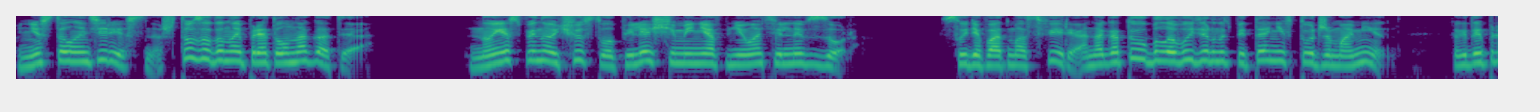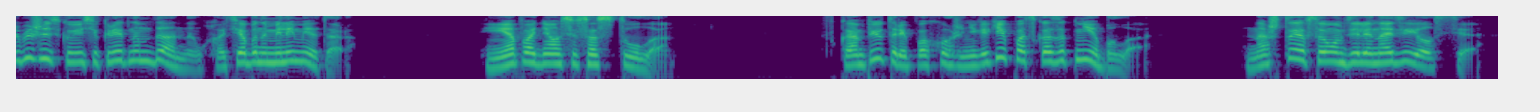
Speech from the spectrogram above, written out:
Мне стало интересно, что за Данай прятал Нагата. Но я спиной чувствовал пилящий меня внимательный взор. Судя по атмосфере, она готова была выдернуть питание в тот же момент, когда я приближусь к ее секретным данным, хотя бы на миллиметр. Я поднялся со стула. В компьютере, похоже, никаких подсказок не было. На что я в самом деле надеялся —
